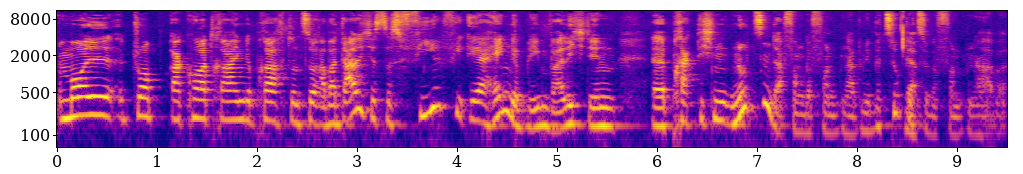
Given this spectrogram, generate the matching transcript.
Moll-Drop-Akkord reingebracht und so, aber dadurch ist das viel, viel eher hängen geblieben, weil ich den äh, praktischen Nutzen davon gefunden habe, den Bezug dazu gefunden habe.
